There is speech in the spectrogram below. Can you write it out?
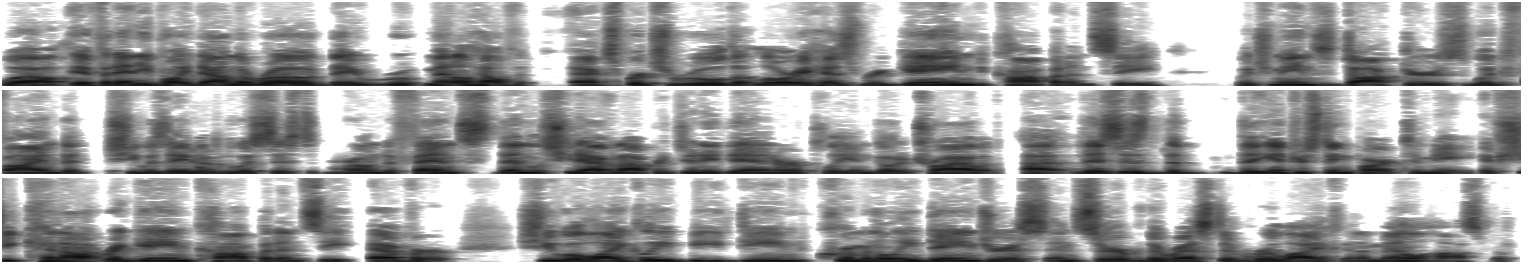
Well, if at any point down the road they mental health experts rule that Lori has regained competency, which means doctors would find that she was able yeah. to assist in her own defense, then she'd have an opportunity to enter a plea and go to trial. Uh, this is the the interesting part to me. If she cannot regain competency ever, she will likely be deemed criminally dangerous and serve the rest of her life in a mental hospital.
